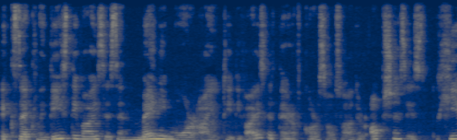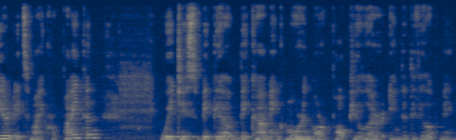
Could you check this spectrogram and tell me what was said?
exactly these devices and many more IoT devices, there are of course also other options, is here it's MicroPython which is big, uh, becoming more and more popular in the developing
